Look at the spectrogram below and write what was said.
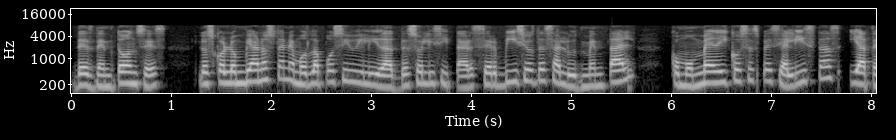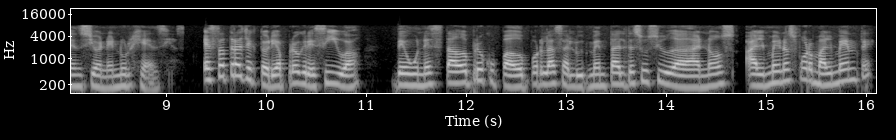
Desde entonces, los colombianos tenemos la posibilidad de solicitar servicios de salud mental como médicos especialistas y atención en urgencias. Esta trayectoria progresiva de un Estado preocupado por la salud mental de sus ciudadanos, al menos formalmente,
